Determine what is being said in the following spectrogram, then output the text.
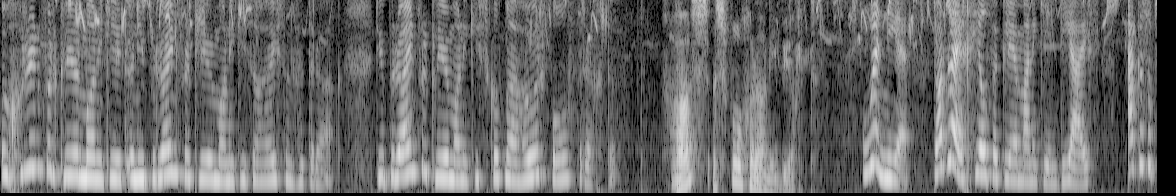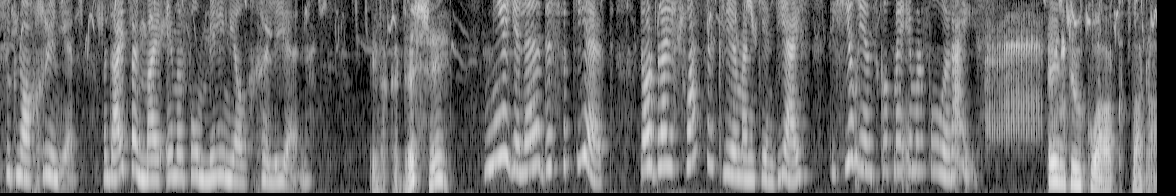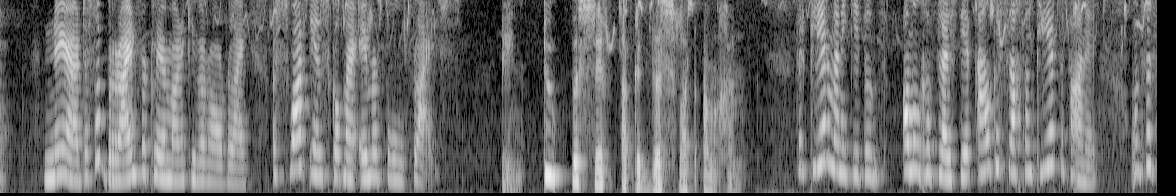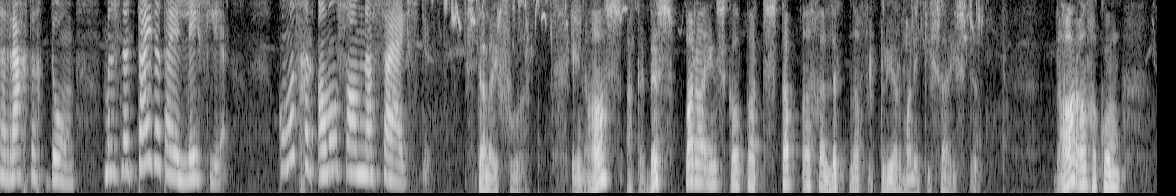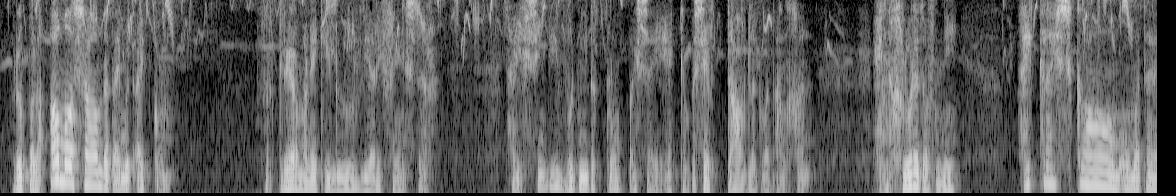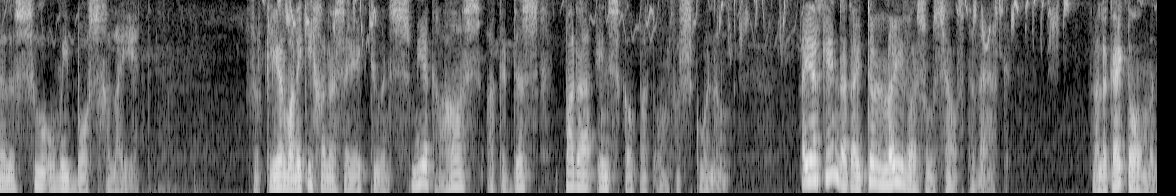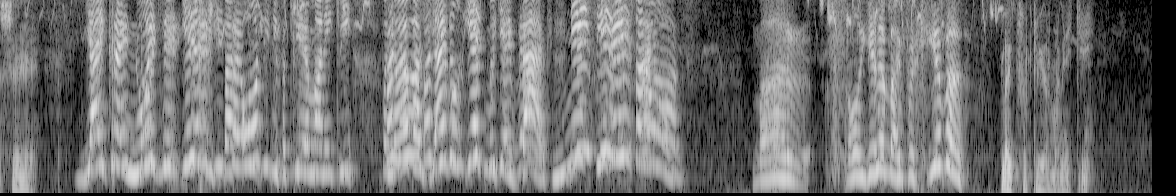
'n Groen verkleermannetjie het in die bruin verkleermannetjie se huis ingetrek. Die bruin verkleermannetjie skuld my 'n houer vol vrugte. Haas is volgende aan die beurt. O nee, daar bly 'n geel verkleermannetjie in die huis. Ek is op soek na 'n groen een, want hy het by my emmer vol mieliemeel geleen. En Akedus sê, Nee julle, dis verkeerd. Daar bly 'n swart verkleermannetjie in die huis. Die geel een skuld my emmer vol rys. en toe kwak Padda. Nee, dis 'n bruin verkleermannetjie wat daar bly. 'n Swart een skuld my emmer vol vleis. En toe besef Akedus wat aangaan. Verkleermannetjie het ons almal geflous deur elke slag van kleur te verander. Ons was regtig dom, maar dis nou tyd dat hy 'n les leer. Kom ons gaan almal saam na sy huis toe. Stel hy voor. En Haas, Akedus, Padda en Skilpad stap 'n gelid na verkleermannetjie se huis toe. Daar aangekom, roep hulle almal saam dat hy moet uitkom. Verkleermannetjie loer deur die venster. Hy sien die woedende klomp by sy hek en besef dadelik wat aangaan. En glo dit of nie, hy kry skaam omdat hy hulle so om die bos gelei het. Verkleermannetjie gaan na sy hek toe en smeek Haas, Akedus, Padda en Skilpad om verskoning. Hy erken dat hy te lui was om self te werk. Hulle kyk na hom en sê: Jy kry nooit weer enigiets by ons nie, verkleermannetjie. Van nou af as jy wil eet, moet jy werk, nes die res van ons. Maar sal julle my vergewe? pleit verkleermannetjie.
